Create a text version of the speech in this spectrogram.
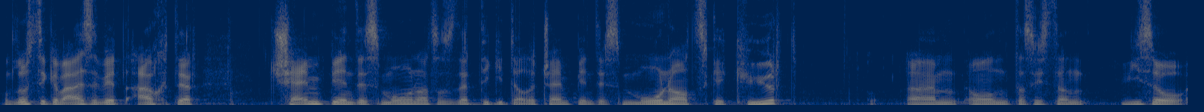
Und lustigerweise wird auch der Champion des Monats, also der digitale Champion des Monats gekürt. Ähm, und das ist dann wie so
